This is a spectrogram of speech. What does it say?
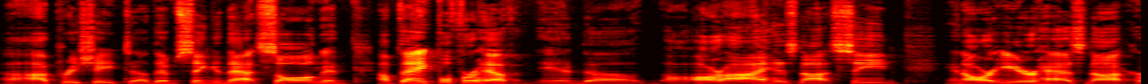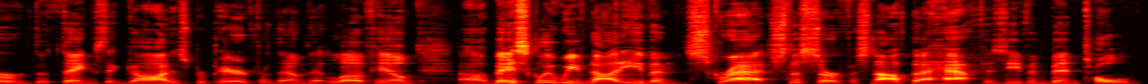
uh, I appreciate uh, them singing that song, and I'm thankful for heaven. And uh, our eye has not seen, and our ear has not heard the things that God has prepared for them that love Him. Uh, basically, we've not even scratched the surface, not the half has even been told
